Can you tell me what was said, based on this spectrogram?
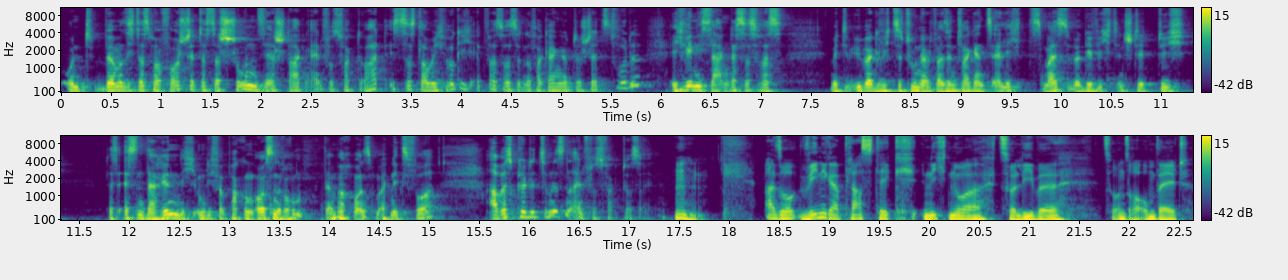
Und wenn man sich das mal vorstellt, dass das schon einen sehr starken Einflussfaktor hat, ist das, glaube ich, wirklich etwas, was in der Vergangenheit unterschätzt wurde. Ich will nicht sagen, dass das was mit dem Übergewicht zu tun hat, weil sind wir ganz ehrlich, das meiste Übergewicht entsteht durch das Essen darin, nicht um die Verpackung außenrum. Da machen wir uns mal nichts vor. Aber es könnte zumindest ein Einflussfaktor sein. Mhm. Also weniger Plastik, nicht nur zur Liebe zu unserer Umwelt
